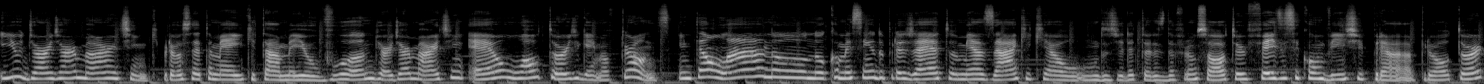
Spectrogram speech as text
e o George R. R. Martin, que pra você também aí que tá meio voando, George R. R. Martin é o autor de Game of Thrones. Então, lá no, no comecinho do projeto, Miyazaki, que é o- um dos diretores da From Software, fez esse convite para o autor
